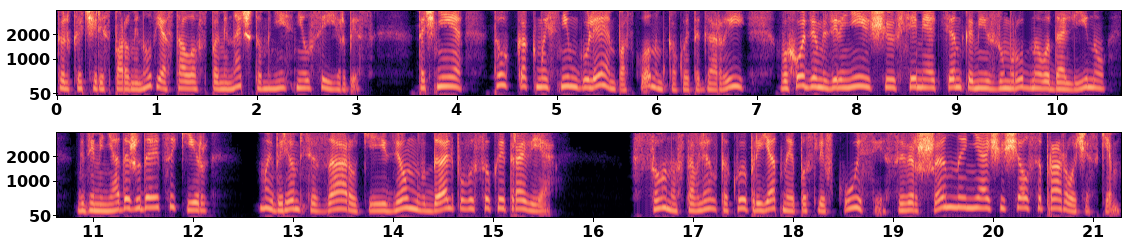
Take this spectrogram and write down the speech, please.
Только через пару минут я стала вспоминать, что мне снился Ирбис — Точнее, то, как мы с ним гуляем по склонам какой-то горы, выходим в зеленеющую всеми оттенками изумрудного долину, где меня дожидается Кир. Мы беремся за руки и идем вдаль по высокой траве. Сон оставлял такое приятное послевкусие, совершенно не ощущался пророческим.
